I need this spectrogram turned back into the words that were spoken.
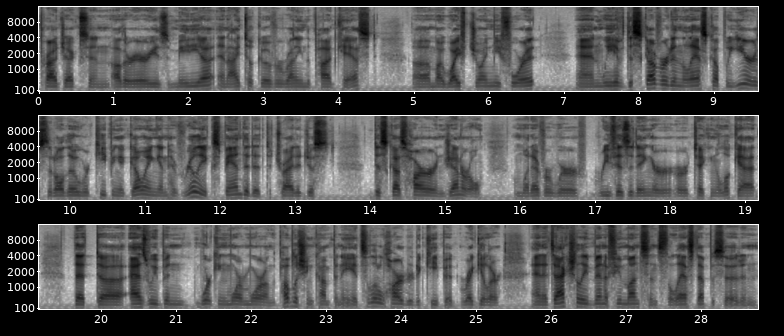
projects in other areas of media, and I took over running the podcast. Uh, my wife joined me for it, and we have discovered in the last couple years that although we're keeping it going and have really expanded it to try to just discuss horror in general and whatever we're revisiting or, or taking a look at, that uh, as we've been working more and more on the publishing company, it's a little harder to keep it regular. And it's actually been a few months since the last episode. And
